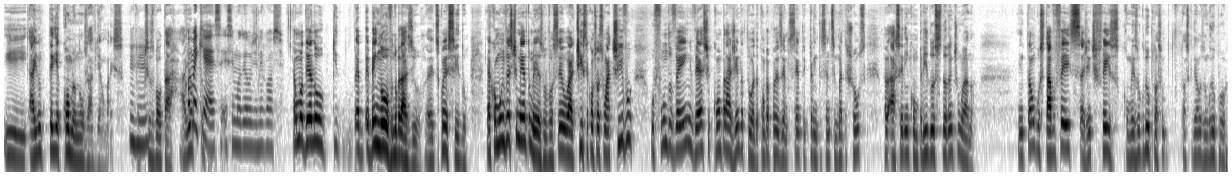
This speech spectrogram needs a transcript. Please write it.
E aí não teria como eu não usar avião mais. Eu preciso voltar. Aí Como eu- é que é esse, esse modelo de negócio? é um modelo que é, é bem novo no Brasil, é desconhecido. É como um investimento mesmo. Você, o artista, é como se fosse um ativo, o fundo vem, investe e compra a agenda toda. Compra, por exemplo, 130, 150 shows a serem cumpridos durante um ano. Então, o Gustavo fez, a gente fez com o mesmo grupo, nós, nós criamos um grupo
